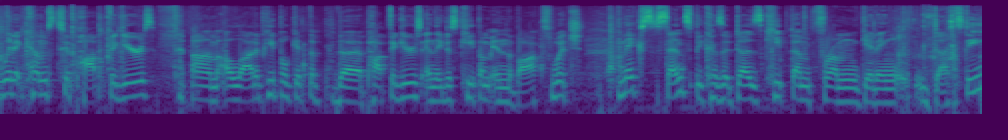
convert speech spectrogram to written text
when it comes to pop figures, um, a lot of people get the, the pop figures and they just keep them in the box, which makes sense because it does keep them from getting dusty.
